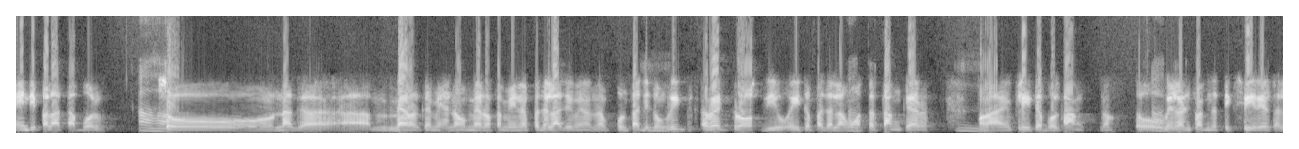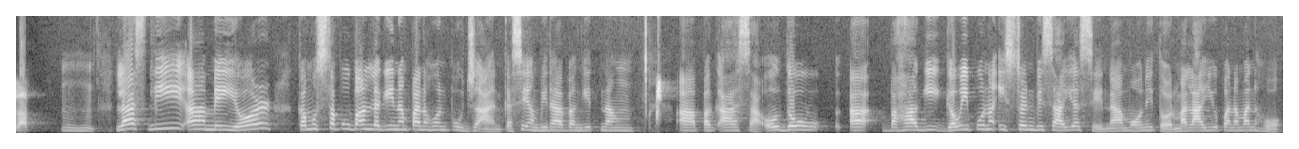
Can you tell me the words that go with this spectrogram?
hindi palatable. Mm. Aha. So, nag, ah, meron kami, ano, meron kami nagpadala din, nagpunta Mm. ditong Red, Red Cross, DOA, nagpadalang water tanker, mga inflatable tank, no? So, Ah. we learned from that experience a lot. Mhm. Lastly, ah, Mayor, kamusta po ba ang lagay ng panahon po dyan? Kasi ang binabanggit ng ah, pag-asa, although ah, bahagi, gawi po ng Eastern Visayas eh, na monitor, malayo pa naman ho,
